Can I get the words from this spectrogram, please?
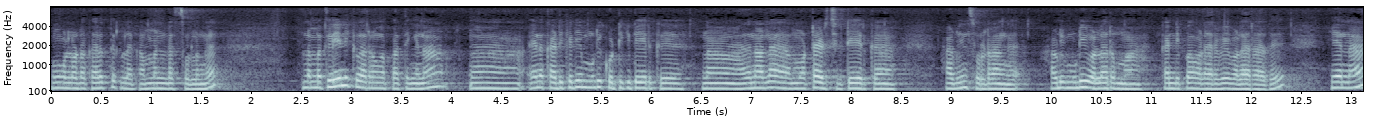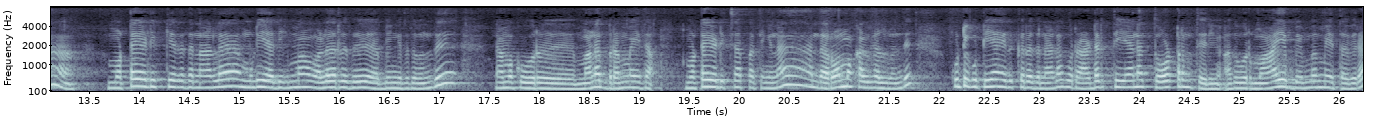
உங்களோட கருத்துக்களை கமெண்டில் சொல்லுங்கள் நம்ம கிளினிக் வரவங்க பார்த்தீங்கன்னா எனக்கு அடிக்கடி முடி கொட்டிக்கிட்டே இருக்குது நான் அதனால் மொட்டை அடிச்சுக்கிட்டே இருக்கேன் அப்படின்னு சொல்கிறாங்க அப்படி முடி வளருமா? கண்டிப்பாக வளரவே வளராது. ஏன்னா மொட்டை அடிக்கிறதுனால முடி அதிகமாக வளருது அப்படிங்கிறது வந்து நமக்கு ஒரு மன பிரமை தான் மொட்டை அடித்தா பார்த்தீங்கன்னா அந்த ரோமக்கல்கள் வந்து குட்டி குட்டியாக இருக்கிறதுனால ஒரு அடர்த்தியான தோற்றம் தெரியும். அது ஒரு மாய பிம்பமே தவிர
